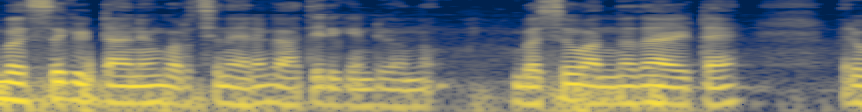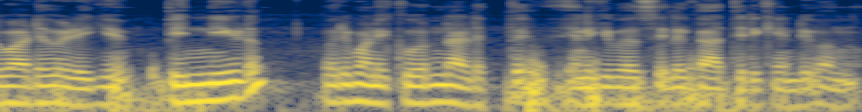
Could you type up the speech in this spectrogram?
ബസ് കിട്ടാനും കുറച്ച് നേരം കാത്തിരിക്കേണ്ടി വന്നു. ബസ് വന്നതായിട്ട് ഒരുപാട് വൈകിയും. പിന്നീടും ഒരു മണിക്കൂറിന്റെ അടുത്ത് എനിക്ക് ബസ്സിൽ കാത്തിരിക്കേണ്ടി വന്നു.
